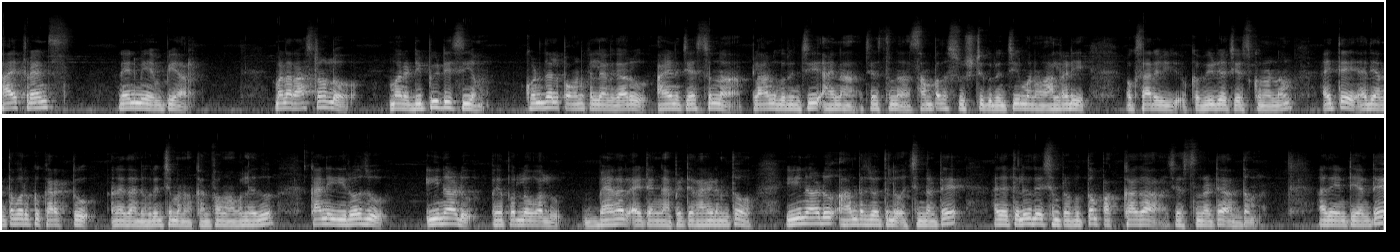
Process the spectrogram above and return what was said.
హాయ్ ఫ్రెండ్స్ నేను మీ ఎంపీఆర్ మన రాష్ట్రంలో మన డిప్యూటీ సీఎం కొండదల పవన్ కళ్యాణ్ గారు ఆయన చేస్తున్న ప్లాన్ గురించి ఆయన చేస్తున్న సంపద సృష్టి గురించి మనం ఆల్రెడీ ఒకసారి ఒక వీడియో చేసుకుని ఉన్నాం. అయితే అది ఎంతవరకు కరెక్టు అనే దాని గురించి మనం కన్ఫర్మ్ అవ్వలేదు. కానీ ఈరోజు ఈనాడు పేపర్లో వాళ్ళు బ్యానర్ ఐటెంగా పెట్టి రాయడంతో ఈనాడు ఆంధ్రజ్యోతిలో వచ్చిందంటే అదే తెలుగుదేశం ప్రభుత్వం పక్కాగా చేస్తున్నట్టే అర్థం. అదేంటి అంటే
